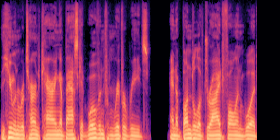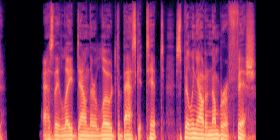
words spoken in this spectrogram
the human returned carrying a basket woven from river reeds and a bundle of dried fallen wood. As they laid down their load, the basket tipped, spilling out a number of fish.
